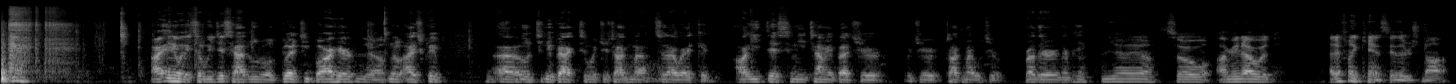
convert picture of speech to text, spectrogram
All right. Anyway, so we just had a little veggie bar here, Yeah. a little ice cream. Uh, let you get back to what you're talking about, so that way I could. I'll eat this, and you tell me about your what you're talking about with your brother and everything. Yeah, yeah. So, I mean, I would, I definitely can't say there's not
